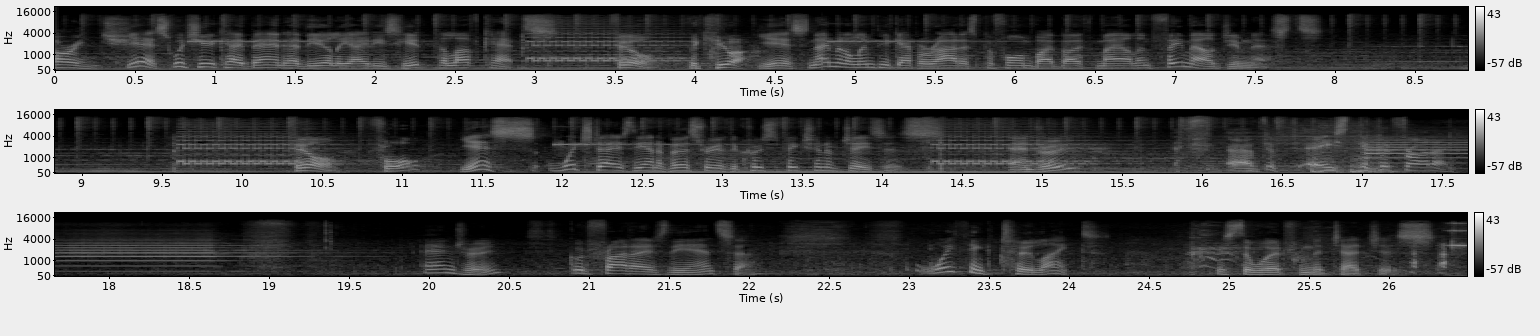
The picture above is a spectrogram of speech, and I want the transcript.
Orange. Yes. Which UK band had the early 80s hit, The Love Cats? Phil. The Cure. Yes. Name an Olympic apparatus performed by both male and female gymnasts. Phil. Floor. Yes. Which day is the anniversary of the crucifixion of Jesus? Andrew? Uh, Easter, Good Friday. Andrew, Good Friday is the answer. We think too late is the word from the judges.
